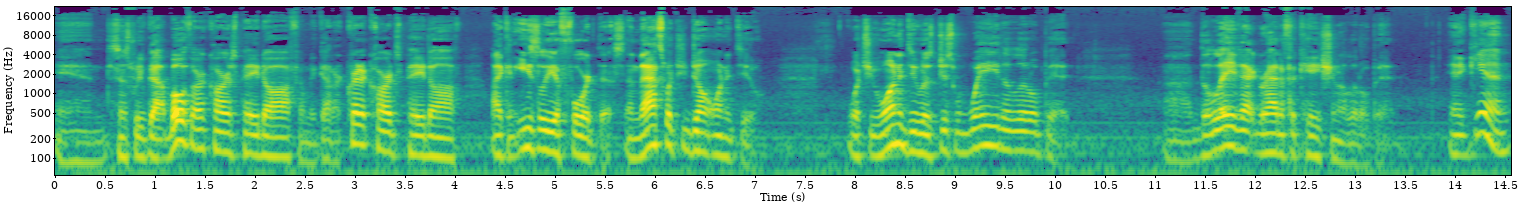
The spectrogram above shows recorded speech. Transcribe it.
and since we've got both our cars paid off and we've got our credit cards paid off, I can easily afford this. And that's what you don't want to do. What you want to do is just wait a little bit, uh, delay that gratification a little bit. And again,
